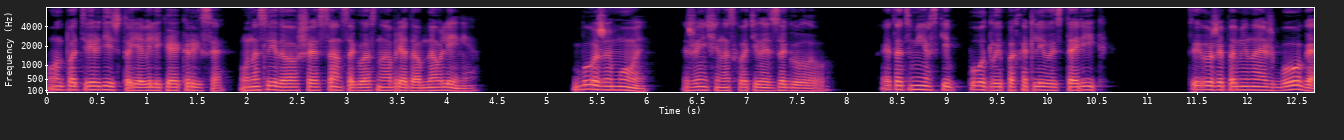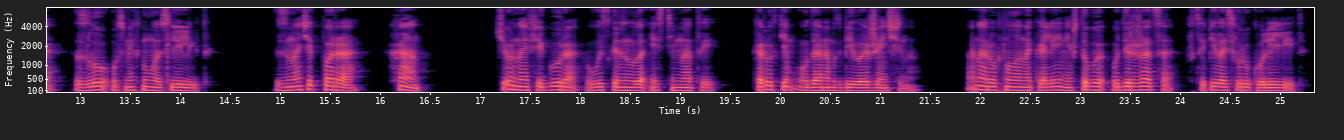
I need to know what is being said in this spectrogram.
Он подтвердит, что я великая крыса, унаследовавшая сан согласно обряду обновления. Боже мой, женщина схватилась за голову. Этот мерзкий, подлый, похотливый старик «Ты уже поминаешь Бога?» – зло усмехнулась Лилит. «Значит, пора. Хан». Черная фигура выскользнула из темноты. Коротким ударом сбила женщину. Она рухнула на колени, чтобы удержаться, вцепилась в руку Лилит.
